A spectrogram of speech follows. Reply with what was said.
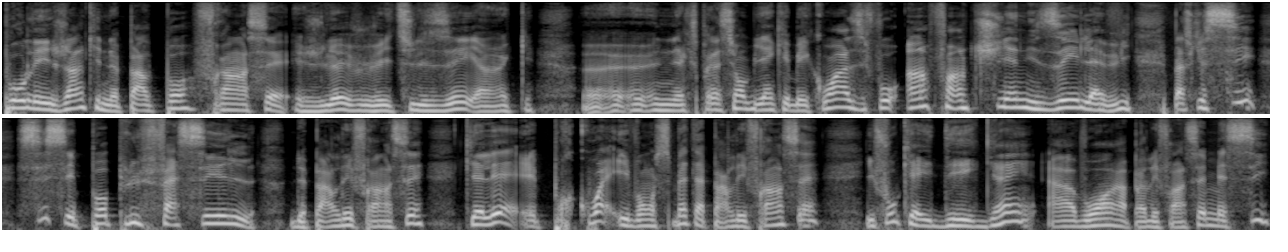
pour les gens qui ne parlent pas français. Et là, je vais utiliser une expression bien québécoise. Il faut enfantianiser la vie. Parce que si, si c'est pas plus facile de parler français, quel est, pourquoi ils vont se mettre à parler français? Il faut qu'il y ait des gains à avoir à parler français. Mais si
